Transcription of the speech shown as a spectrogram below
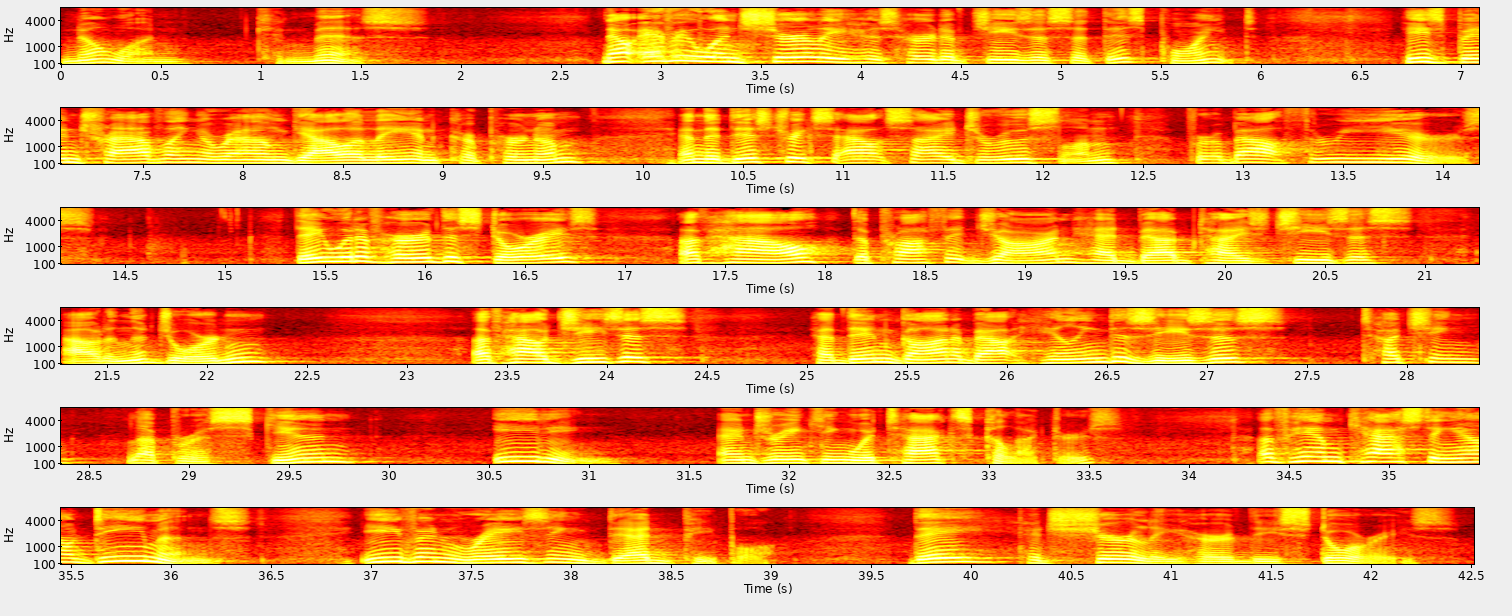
no one can miss. Now, everyone surely has heard of Jesus at this point. He's been traveling around Galilee and Capernaum and the districts outside Jerusalem for about three years. They would have heard the stories of how the prophet John had baptized Jesus out in the Jordan of how Jesus had then gone about healing diseases, touching leprous skin, eating and drinking with tax collectors, of him casting out demons, even raising dead people. They had surely heard these stories.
